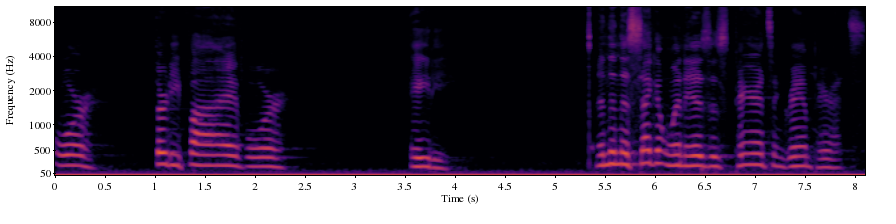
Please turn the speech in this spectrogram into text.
or 35 or 80. And then the second one is as parents and grandparents.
